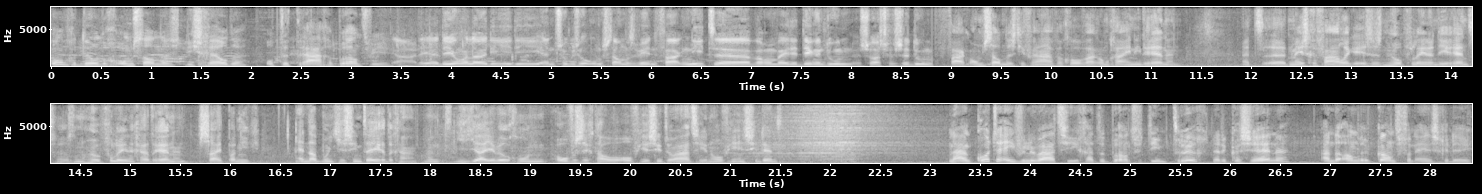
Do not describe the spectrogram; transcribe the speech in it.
Ongeduldige omstanders die schelden op de trage brandweer. Ja, de, de jongelui die, die, en sowieso omstanders weten vaak niet uh, waarom wij de dingen doen zoals we ze doen. Vaak omstanders die vragen van, goh, waarom ga je niet rennen? Het, uh, het meest gevaarlijke is, is een hulpverlener die rent. Als een hulpverlener gaat rennen, zaait paniek. En dat moet je zien tegen te gaan. Want ja, je wil gewoon overzicht houden over je situatie en over je incident. Na een korte evaluatie gaat het brandweerteam terug naar de kazerne aan de andere kant van Enschede.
